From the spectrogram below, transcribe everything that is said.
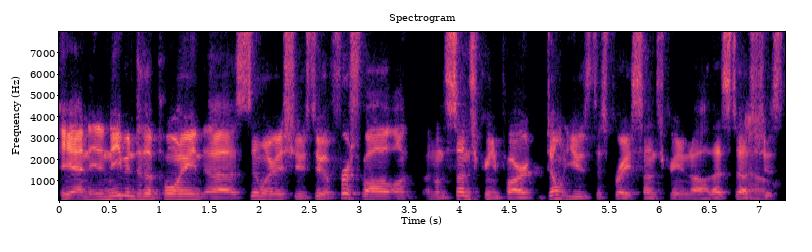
Yeah, and, and even to the point, uh, similar issues too. First of all, on, on the sunscreen part, don't use the spray sunscreen at all. That stuff's no. just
